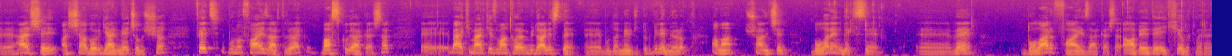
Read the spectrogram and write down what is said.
e, her şey aşağı doğru gelmeye çalışıyor. FED bunu faiz artırarak baskılıyor arkadaşlar. E, belki merkez bankaların müdahalesi de e, burada mevcuttur bilemiyorum. Ama şu an için dolar endeksi e, ve dolar faiz arkadaşlar ABD 2 yıllıkları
